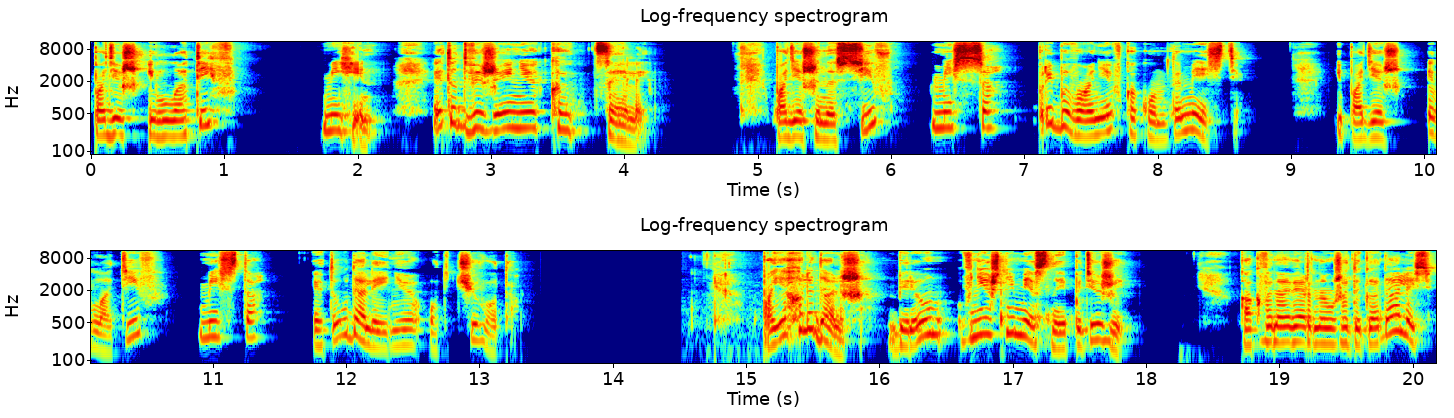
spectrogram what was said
падеж иллатив михин – это движение к цели. Падеж инессив – мисса – пребывание в каком-то месте. И падеж элатив – мисто – это удаление от чего-то. Поехали дальше. Берем внешнеместные падежи. Как вы, наверное, уже догадались,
